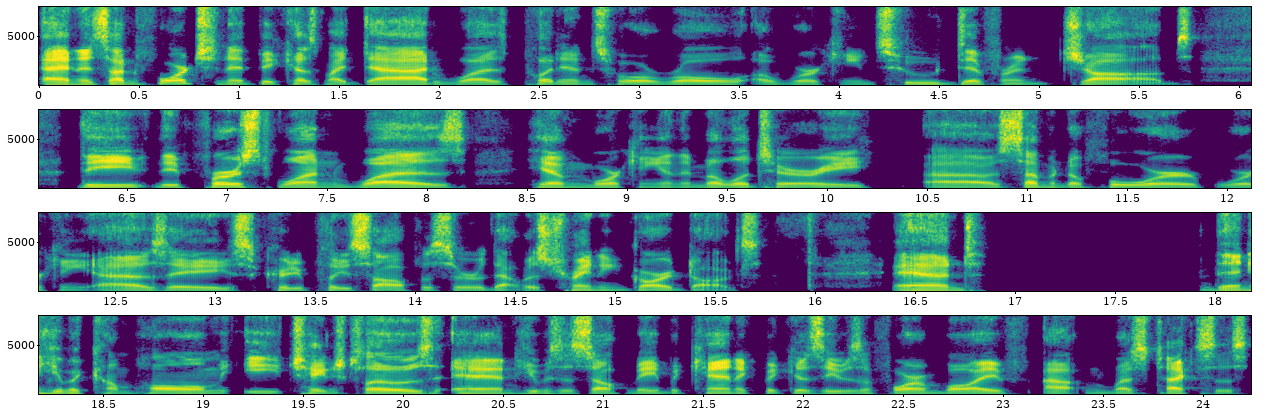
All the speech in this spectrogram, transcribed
And it's unfortunate because my dad was put into a role of working two different jobs. The the first one was him working in the military uh, seven to four working as a security police officer that was training guard dogs. And then he would come home, eat, change clothes, and he was a self-made mechanic because he was a farm boy out in West Texas,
